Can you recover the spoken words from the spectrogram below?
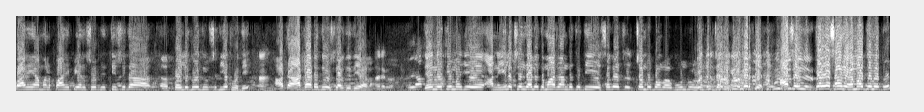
पाणी आम्हाला पाणी प्यायला सोडते ते सुद्धा अं, पहिले दोन दिवसात येत होते. हा. आता आठ आठ दिवस लावते ते यायला अरे बापरे. त्याने ते म्हणजे आणि इलेक्शन झालं तर माझा अंदाज आहे ते सगळेच चंबू बंबा गुंडून करते असं त्याला सांगा ह्या माध्यमातून.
